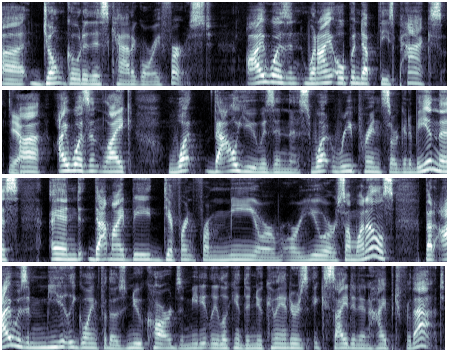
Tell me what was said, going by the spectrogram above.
uh, don't go to this category first. I wasn't when I opened up these packs. Yeah. Uh, I wasn't like, what value is in this? What reprints are going to be in this? And that might be different from me or or you or someone else. But I was immediately going for those new cards, immediately looking at the new commanders, excited and hyped for that.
